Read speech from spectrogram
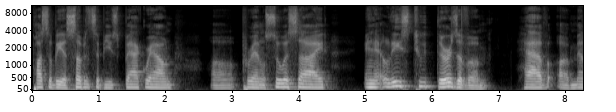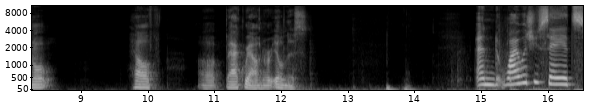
possibly a substance abuse background, uh, parental suicide, and at least two thirds of them have a mental health uh, background or illness. And why would you say it's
